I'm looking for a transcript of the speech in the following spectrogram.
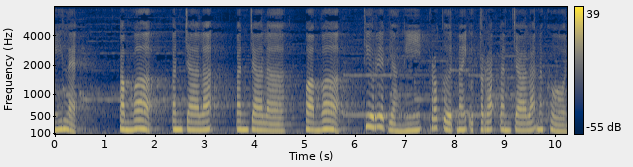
นี้แหละคำว่า ปัญจาละ ปัญจาลา ความว่า ที่เรียกอย่างนี้เพราะเกิดในอุตรปัญจาละนคร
